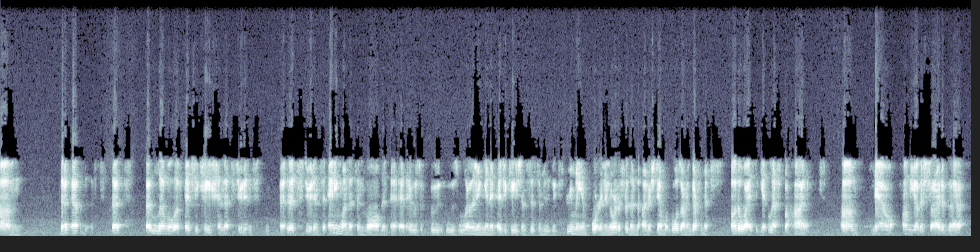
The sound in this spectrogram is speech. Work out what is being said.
Um, that that that level of education that students that students and anyone that's involved in who's who, who's learning in an education system is extremely important in order for them to understand what goes on in government. Otherwise, they get left behind. Um, now, on the other side of that,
